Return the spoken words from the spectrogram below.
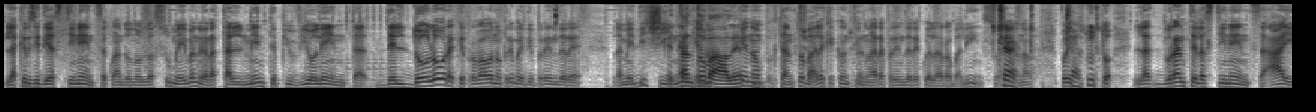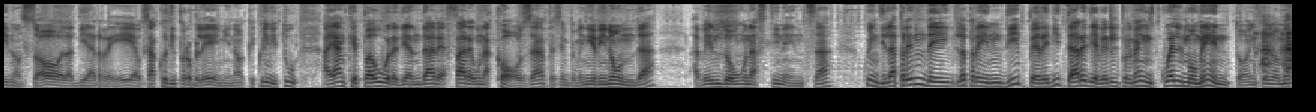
la crisi di astinenza, quando non l'assumevano, era talmente più violenta del dolore che provavano prima di prendere la medicina. Che tanto non- vale. che non- tanto vale Certo. che continuare a prendere quella roba lì. Insomma, Certo, no? Poi certo. tutto, la- durante l'astinenza hai, non so, la diarrea, un sacco di problemi, no? Che quindi tu hai anche paura di andare a fare una cosa, per esempio venire in onda, avendo un'astinenza, quindi la, prende- la prendi per evitare di avere il problema in quel momento. In quel Ah, momento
